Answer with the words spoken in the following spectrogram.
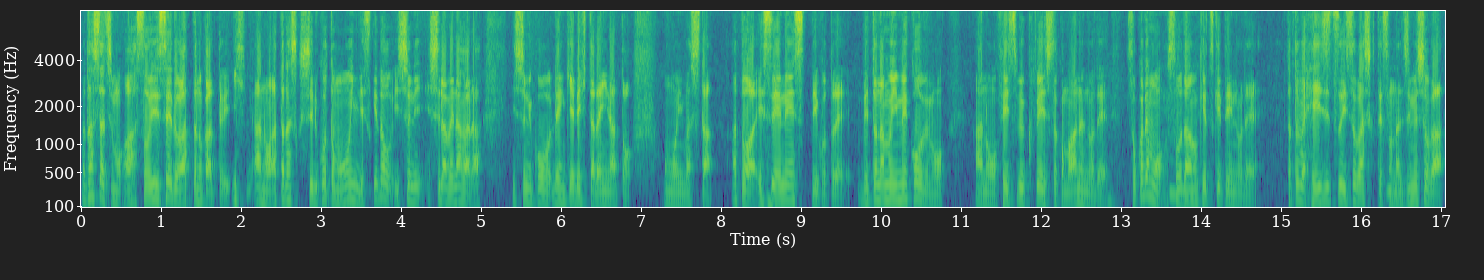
私たちもあそういう制度があったのかって あの新しく知ることも多いんですけど一緒に調べながら一緒にこう連携できたらいいなと思いましたあとは SNS っていうことでベトナム夢神戸もあの Facebook ページとかもあるのでそこでも相談を受け付けているので、例えば平日忙しくてそんな事務所が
